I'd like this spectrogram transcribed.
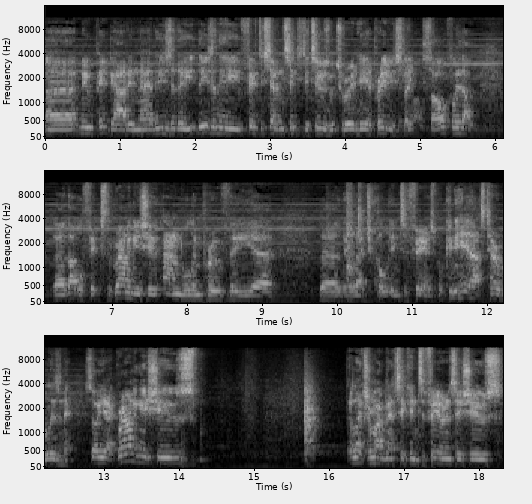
uh, new pick guard in there. These are the these are the 5762s which were in here previously. So hopefully that uh, that will fix the grounding issue and will improve the, uh, the the electrical interference. But can you hear that's terrible, isn't it? So yeah, grounding issues, electromagnetic interference issues.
